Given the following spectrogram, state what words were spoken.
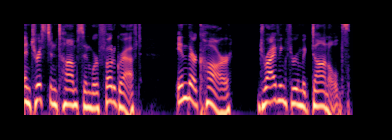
and Tristan Thompson were photographed in their car driving through McDonald's.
